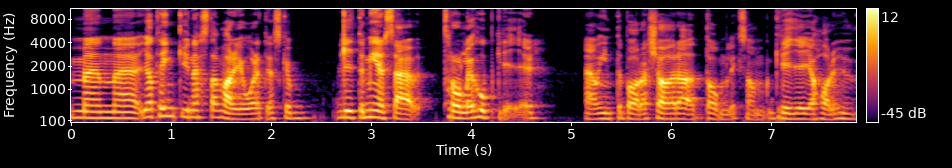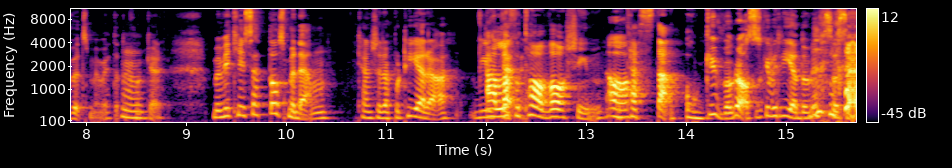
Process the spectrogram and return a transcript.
Men eh, jag tänker ju nästan varje år att jag ska lite mer så här trolla ihop grejer. eh, Och inte bara köra de liksom, grejer jag har i huvudet som jag vet att det Mm. funkar. Men vi kan ju sätta oss med den, kanske rapportera. Vilka... Alla får ta varsin Ja. och testa. Åh gud vad bra, så ska vi redovisa sen.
